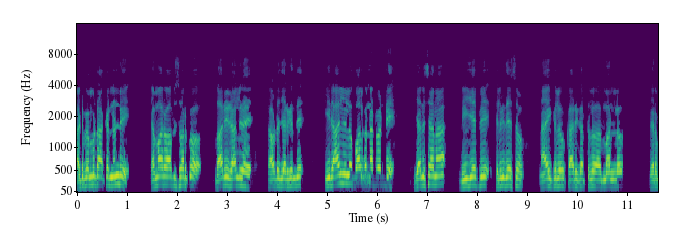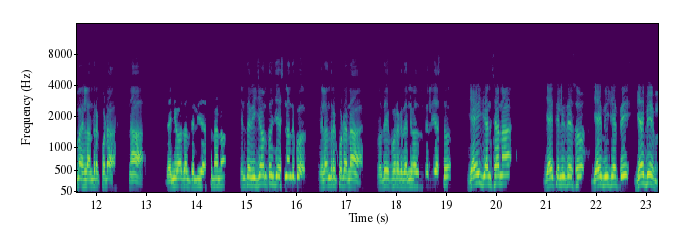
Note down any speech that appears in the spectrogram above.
అటు పెంపట అక్కడి నుండి ఎంఆర్ఓ ఆఫీస్ వరకు భారీ ర్యాలీ రావడం జరిగింది. ఈ ర్యాలీలో పాల్గొన్నటువంటి జనసేన బీజేపీ తెలుగుదేశం నాయకులు కార్యకర్తలు అభిమానులు వీర మహిళలందరికీ కూడా నా ధన్యవాదాలు తెలియజేస్తున్నాను. ఇంత విజయవంతం చేసినందుకు వీళ్ళందరికీ కూడా నా హృదయపూర్వక ధన్యవాదాలు తెలియజేస్తూ జై జనసేన జై తెలుగుదేశం జై బీజేపీ జై భీమ్.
